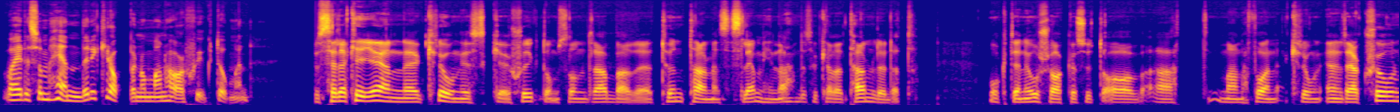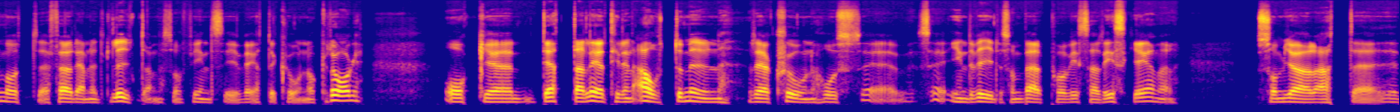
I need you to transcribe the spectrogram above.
Vad är det som händer i kroppen om man har sjukdomen? Celiaki är en eh, kronisk eh, sjukdom som drabbar eh, tunntarmens slemhinna, det så kallade tarmluddet. Och den orsakas av att man får en, kron, en reaktion mot födoämnet gluten som finns i vetekorn och råg. Och eh, detta leder till en autoimmun reaktion hos eh, individer som bär på vissa riskgener som gör att eh,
